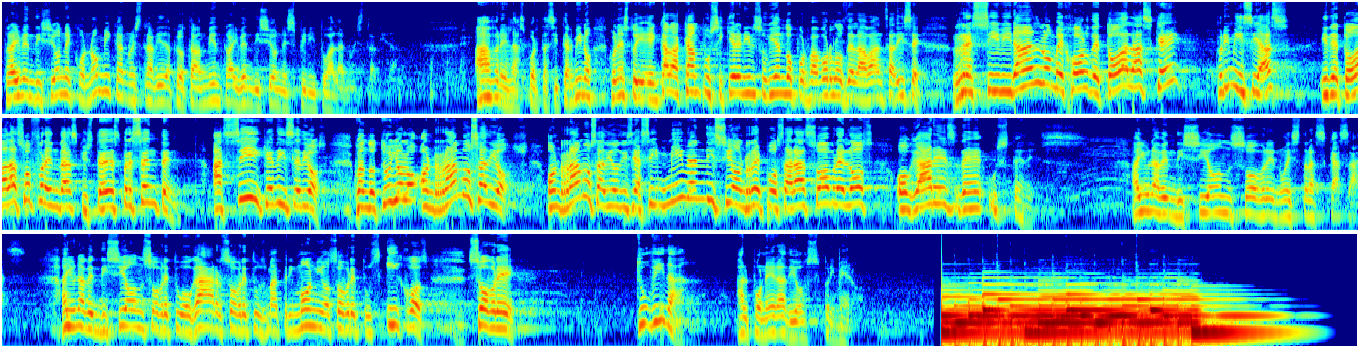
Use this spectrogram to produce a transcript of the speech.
trae bendición económica a nuestra vida, pero también trae bendición espiritual a nuestra vida abre las puertas. Y termino con esto. Y en cada campus, si quieren ir subiendo, por favor, los de la alabanza, dice, recibirán lo mejor de todas las que primicias y de todas las ofrendas que ustedes presenten. Así que dice Dios, cuando tú y yo lo honramos a Dios, honramos a Dios, dice así, mi bendición reposará sobre los hogares de ustedes. Hay una bendición sobre nuestras casas. Hay una bendición sobre tu hogar, sobre tus matrimonios, sobre tus hijos, sobre tu vida al poner a Dios primero.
